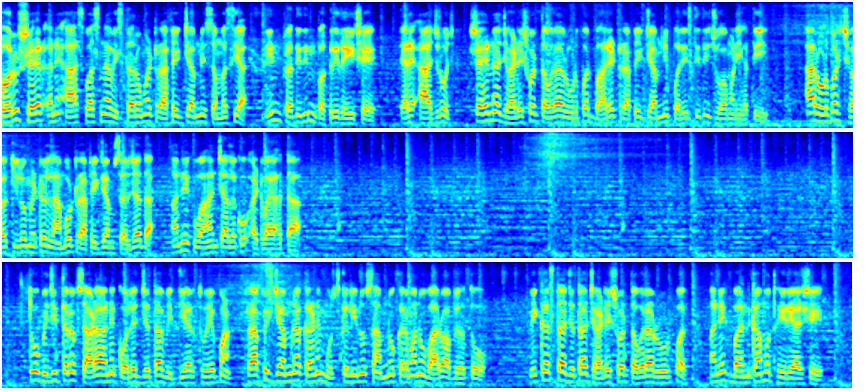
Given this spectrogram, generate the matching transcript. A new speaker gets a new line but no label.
ભરૂચ શહેર અને આસપાસના વિસ્તારોમાં ટ્રાફિક જામની સમસ્યા દિન પ્રતિદિન પકડી રહી છે. ત્યારે આજરોજ શહેરના જાડેશ્વર તવરા રોડ પર ભારે ટ્રાફિક જામની પરિસ્થિતિ જોવા મળી હતી. આ રોડ પર છ કિલોમીટર લાંબો ટ્રાફિક જામ સર્જાતા અનેક વાહન ચાલકો અટવાયા હતા. તો બીજી તરફ શાળા અને કોલેજ જતા વિદ્યાર્થીઓએ પણ ટ્રાફિક જામના કારણે મુશ્કેલીનો સામનો કરવાનો વારો આવ્યો હતો. વિકસતા જતા જાડેશ્વર તવરા રોડ પર અનેક બાંધકામો થઈ રહ્યા છે.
